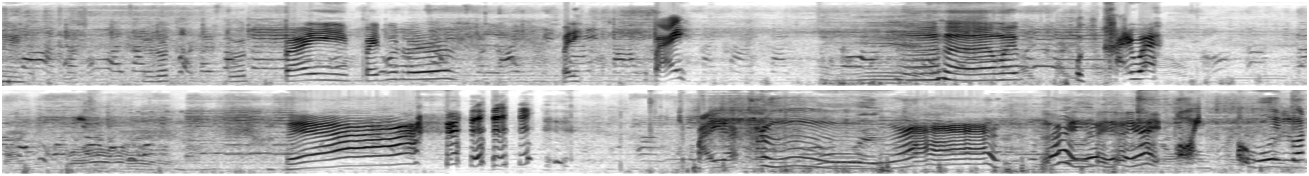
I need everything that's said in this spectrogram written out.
อืมรถรถไป ไปด้วยเลยไปดิ ไปอื้อหือไม่อุ๊ยใครวะ เฮ้ยจะไปละเออเฮ้ยเฮ้ยเฮ้ยเฮ้ยโอ้ยโอ้ยรถ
